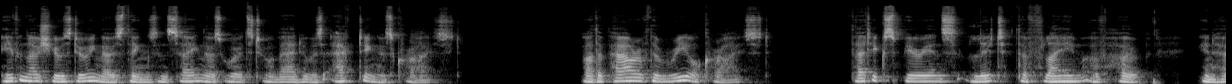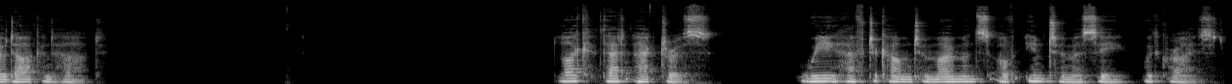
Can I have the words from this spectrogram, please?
Even though she was doing those things and saying those words to a man who was acting as Christ, by the power of the real Christ, that experience lit the flame of hope in her darkened heart. Like that actress, we have to come to moments of intimacy with Christ.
